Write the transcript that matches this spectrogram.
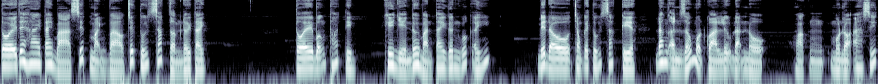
Tôi thấy hai tay bà siết mạnh vào chiếc túi sắt tầm nơi tay. Tôi bỗng thoát tim khi nhìn đôi bàn tay gân guốc ấy. Biết đâu trong cái túi sắt kia đang ẩn giấu một quả lựu đạn nổ hoặc một lọ axit.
